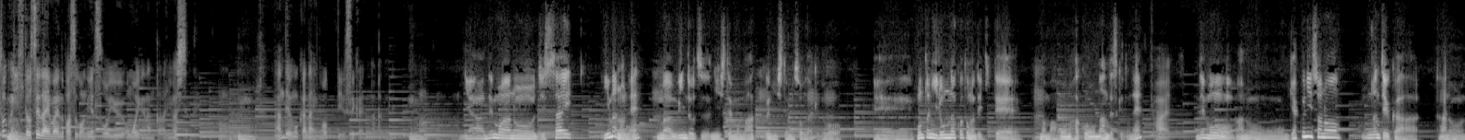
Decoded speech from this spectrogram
特に一世代前のパソコンにはそういう思いがなんかありましたね。うん。なんで動かないの？っていう世界の中でね。うん。いやでもあの、実際、今のね、うん、まあ Windows にしても Mac にしてもそうだけど、うん、えー、本当にいろんなことができて、まあ魔法の箱なんですけどね。はい。でも、あの、逆にその、なんていうか、あの、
